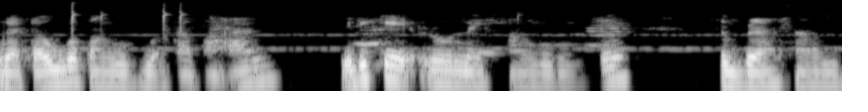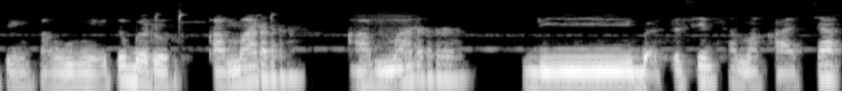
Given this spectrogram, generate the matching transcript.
Nggak tahu gue panggung buat apaan. Jadi kayak lu naik panggung itu sebelah samping panggungnya itu baru kamar kamar dibatasin sama kaca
